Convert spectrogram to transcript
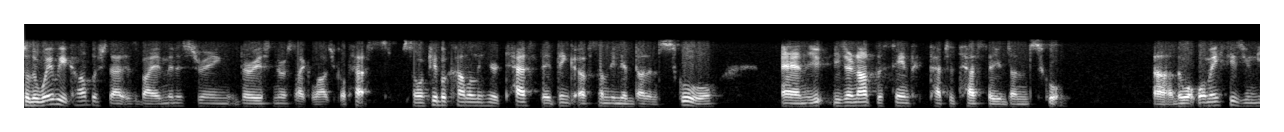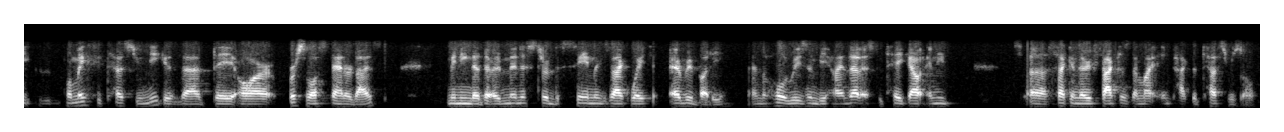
so the way we accomplish that is by administering various neuropsychological tests. So when people commonly hear tests, they think of something they've done in school, and you, these are not the same types of tests that you've done in school. Uh, the, what makes these unique, what makes these tests unique is that they are first of all standardized, meaning that they're administered the same exact way to everybody. And the whole reason behind that is to take out any uh, secondary factors that might impact the test results.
